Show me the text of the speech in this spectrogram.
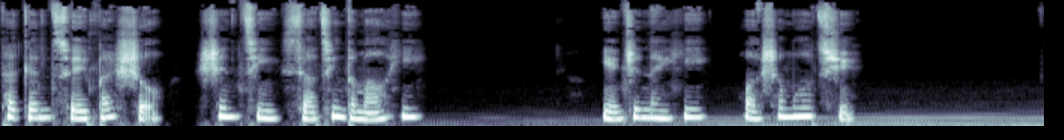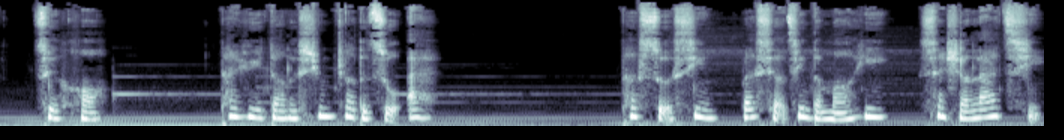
他干脆把手伸进小静的毛衣，沿着内衣往上摸去。最后，他遇到了胸罩的阻碍，他索性把小静的毛衣向上拉起，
